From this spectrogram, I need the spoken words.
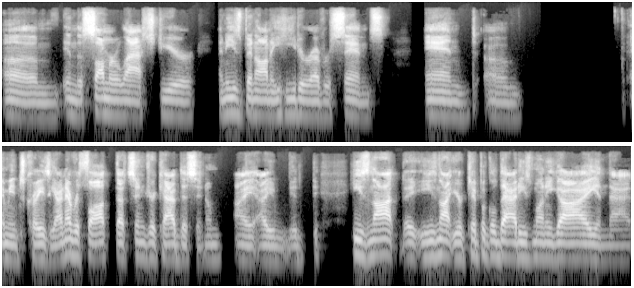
um, in the summer last year, and he's been on a heater ever since. And um, I mean, it's crazy. I never thought that Cindric had this in him. I, I it, he's not he's not your typical daddy's money guy and that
